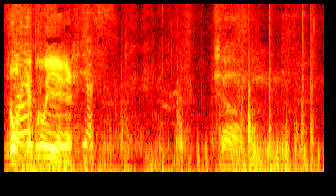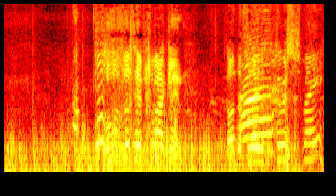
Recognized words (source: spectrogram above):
nog een keer proberen. Yes. Zo. Oké. Hoeveel vluchten heb je gemaakt, Lin? Gewoon de Eh. volledige cursus mee?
